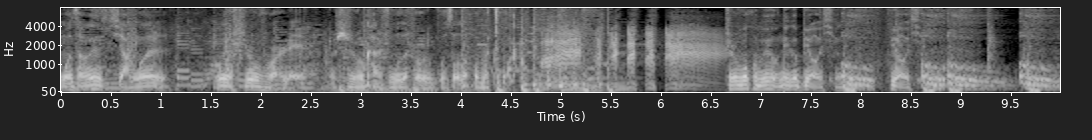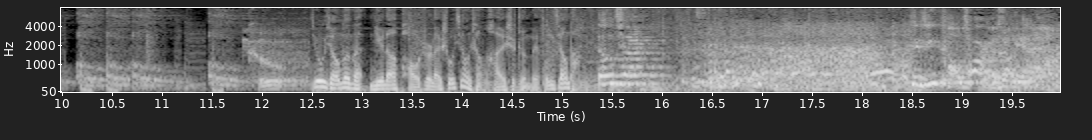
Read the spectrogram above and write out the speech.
我曾想过跟我师傅玩这个，我师傅看书的时候，给我走到后面唰。师傅会不会有那个表情？表情。Cool。就想问问你俩跑这来说相声，还是准备封箱的？当签儿。这是一烤串的商演啊。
